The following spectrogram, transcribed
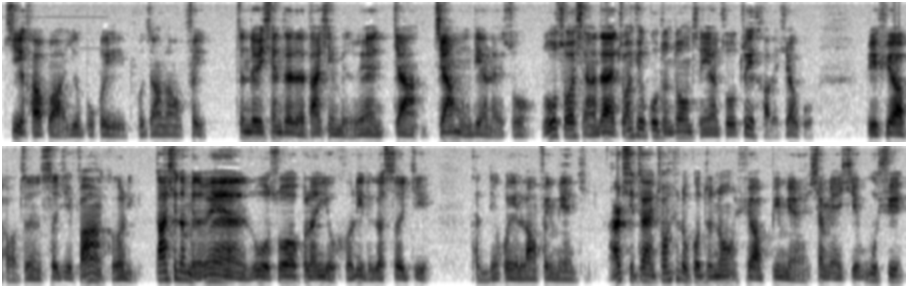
既豪华又不会铺张浪费？针对现在的大型美容院加加盟店来说，如果说想在装修过程中呈现出最好的效果，必须要保证设计方案合理。大型的美容院如果说不能有合理的一个设计，肯定会浪费面积，而且在装修的过程中需要避免下面一些误区，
